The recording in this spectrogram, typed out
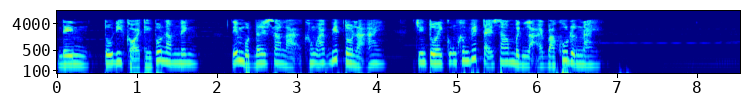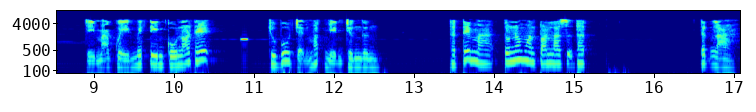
nên tôi đi khỏi thành phố Nam Ninh, đến một nơi xa lạ không ai biết tôi là ai. Chính tôi cũng không biết tại sao mình lại vào khu đường này. Chỉ ma quỷ mới tin cô nói thế. Chu Vũ trợn mắt nhìn Trương Ngưng. Thật thế mà, tôi nói hoàn toàn là sự thật. Tức là,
